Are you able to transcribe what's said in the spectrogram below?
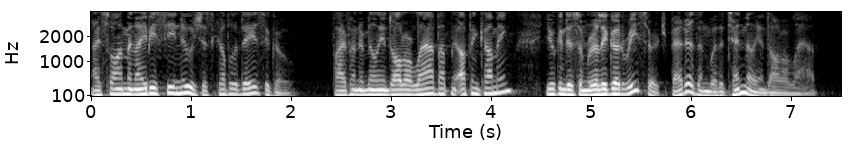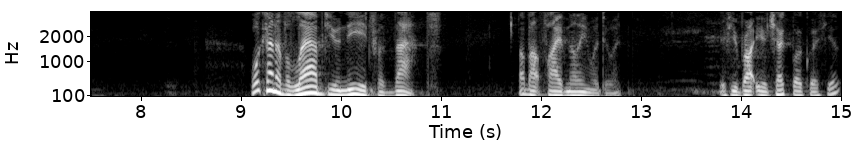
I saw him in ABC News just a couple of days ago. $500 million lab up, up and coming. You can do some really good research, better than with a $10 million lab. What kind of a lab do you need for that? About 5 million would do it, if you brought your checkbook with you.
